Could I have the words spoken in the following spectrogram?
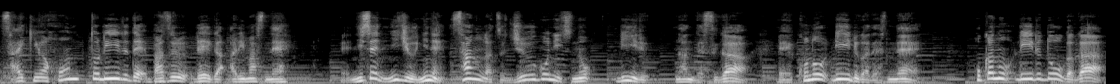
最近はほんとリールでバズる例がありますね。2022年3月15日のリールなんですが、このリールがですね、他のリール動画が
